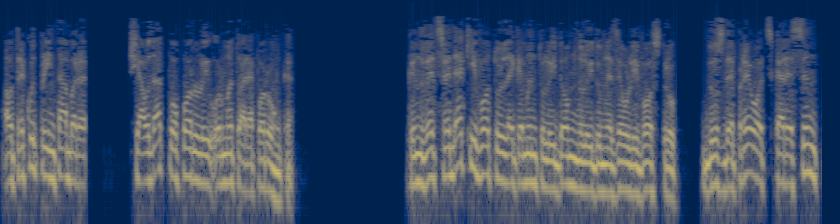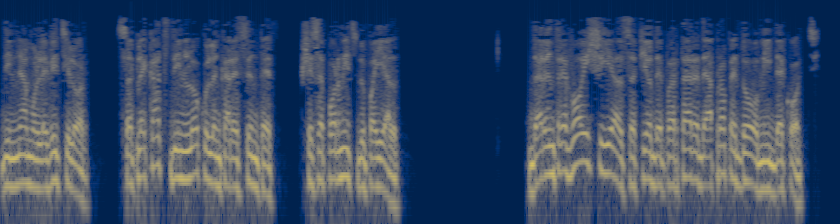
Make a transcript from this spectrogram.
au trecut prin tabără și au dat poporului următoarea poruncă. Când veți vedea chivotul legământului Domnului Dumnezeului vostru, dus de preoți care sunt din neamul leviților, să plecați din locul în care sunteți și să porniți după el. Dar între voi și el să fie o depărtare de aproape două mii de coți.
